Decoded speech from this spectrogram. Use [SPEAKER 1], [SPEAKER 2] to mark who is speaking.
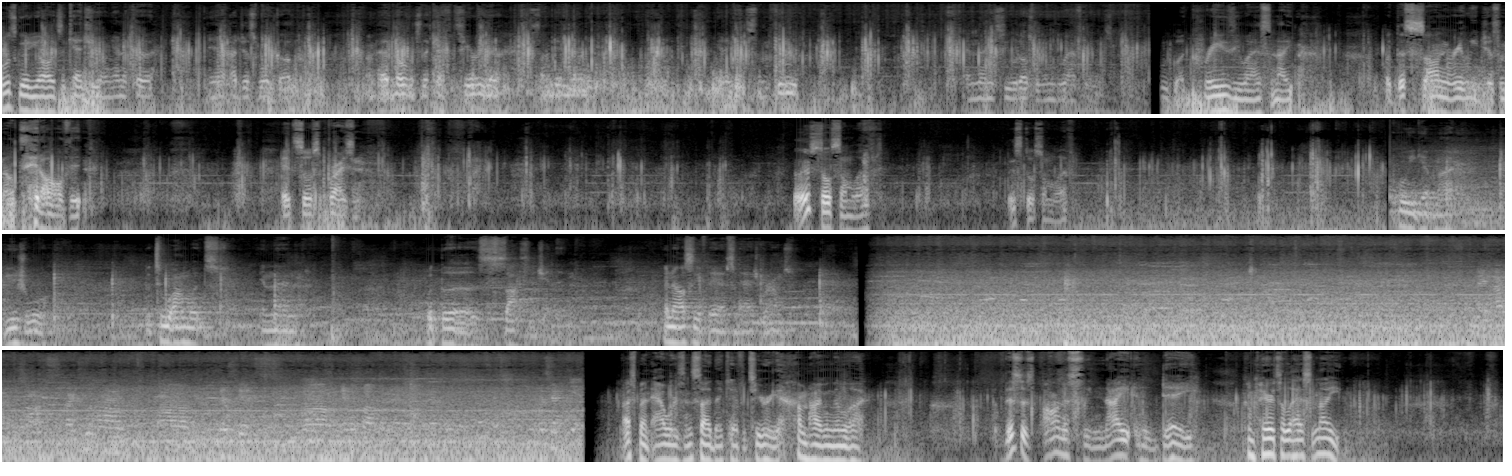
[SPEAKER 1] What's good, y'all? It's a Ikechi Onyenaka, and I just woke up. I'm heading over to the cafeteria Sunday morning. I'm Gonna get some food, and then see what else we're gonna do afterwards. It like crazy last night, but this sun really just melted all of it. It's so surprising. There's still some left. There's still some left. We get my usual, the two omelets, and then with the sausage in it. And I'll see if they have some hash browns. I spent hours inside that cafeteria. I'm not even gonna lie. This is honestly night and day compared to last night.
